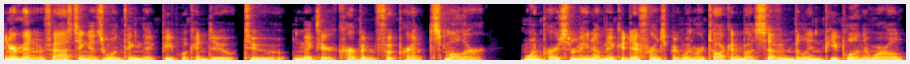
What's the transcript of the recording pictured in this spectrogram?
Intermittent fasting is one thing that people can do to make their carbon footprint smaller. One person may not make a difference, but when we're talking about 7 billion people in the world,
